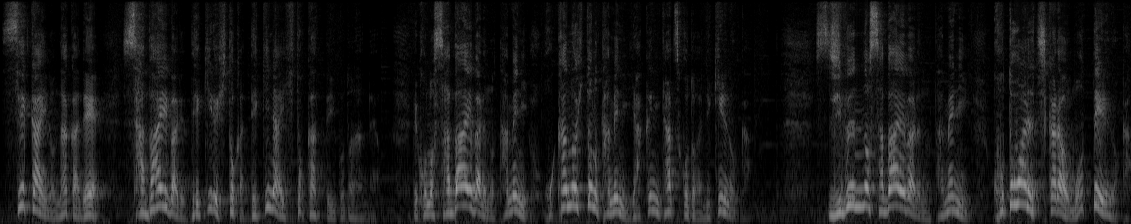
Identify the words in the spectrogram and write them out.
世界の中でサバイバルできる人かできない人かっていうことなんだよ。でこのサバイバルのために他の人のために役に立つことができるのか。自分のサバイバルのために断る力を持っているのか、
